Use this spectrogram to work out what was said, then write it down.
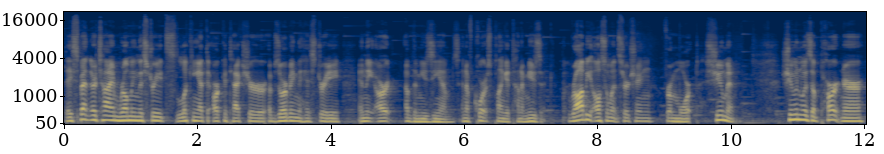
They spent their time roaming the streets, looking at the architecture, absorbing the history and the art of the museums, and of course, playing a ton of music. Robbie also went searching for Mort Shuman. Shuman was a partner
